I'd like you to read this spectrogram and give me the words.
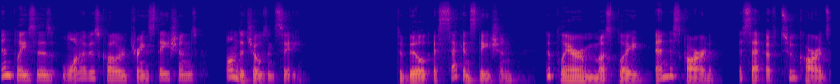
and places one of his colored train stations on the chosen city. To build a second station, the player must play and discard a set of two cards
